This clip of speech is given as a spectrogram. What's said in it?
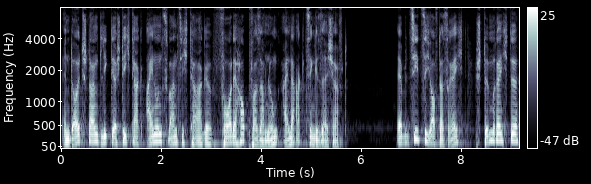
In Deutschland liegt der Stichtag 21 Tage vor der Hauptversammlung einer Aktiengesellschaft. Er bezieht sich auf das Recht, Stimmrechte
